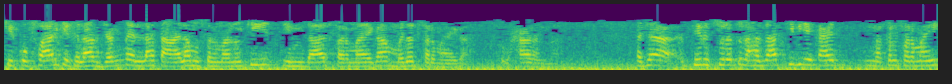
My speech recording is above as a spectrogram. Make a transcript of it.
کہ کفار کے خلاف جنگ میں اللہ تعالی مسلمانوں کی امداد فرمائے گا، مدد فرمائے گا۔ سبحان اللہ۔ اچھا پھر صورت الحضاب کی بھی ایک آیت نقل فرمائی،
